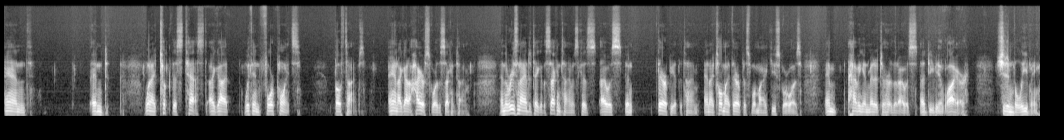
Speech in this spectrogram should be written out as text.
and and when I took this test, I got within four points both times, and I got a higher score the second time. And the reason I had to take it the second time is because I was in therapy at the time, and I told my therapist what my IQ score was, and having admitted to her that I was a deviant liar, she didn't believe me,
